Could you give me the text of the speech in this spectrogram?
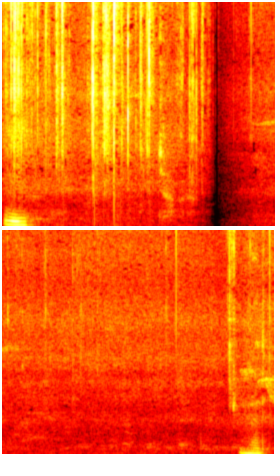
嗯。嗯。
